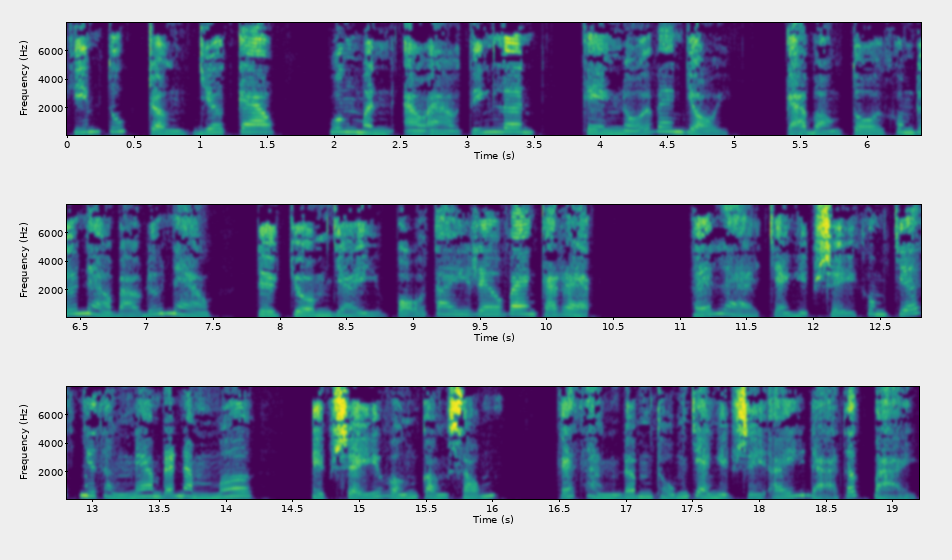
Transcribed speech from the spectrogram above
kiếm tuốt trần dơ cao, quân mình ào ào tiến lên, kèn nổi vang dội. Cả bọn tôi không đứa nào bảo đứa nào, đều chồm dậy, vỗ tay reo vang cả rạp. Thế là chàng hiệp sĩ không chết như thằng Nam đã nằm mơ, hiệp sĩ vẫn còn sống. Cái thằng đâm thủng chàng hiệp sĩ ấy đã thất bại.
